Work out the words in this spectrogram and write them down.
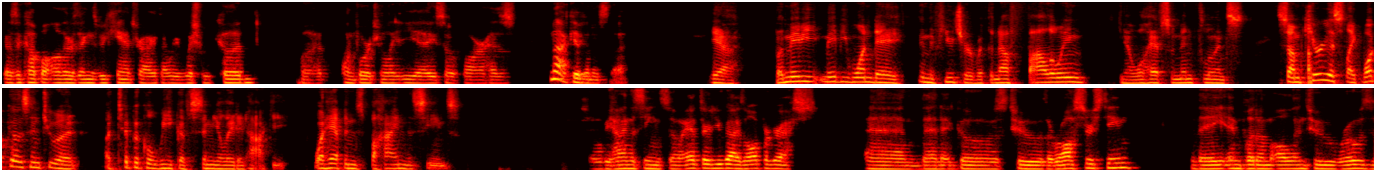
there's a couple other things we can't track that we wish we could, but unfortunately, EA so far has not given us that. Yeah, but maybe maybe one day in the future, with enough following, you know, we'll have some influence. So I'm curious, like, what goes into a, a typical week of simulated hockey? What happens behind the scenes? So behind the scenes, so after you guys all progress, and then it goes to the rosters team. They input them all into rows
